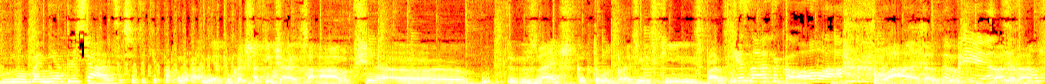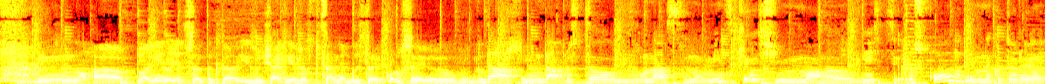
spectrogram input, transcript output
ну, они отличаются все-таки Ну, португальские. нет, ну, конечно, отличаются. А вообще, э, знаешь, как-то вот бразильский или испанский? Я знаю только «Ола». Ла, это... Ну, привет. Да, да, да. Ну, а планируется как-то изучать, есть же специальные быстрые курсы? э, Да, да, просто у нас ну, в Минске очень мало есть школ, вот именно которые,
